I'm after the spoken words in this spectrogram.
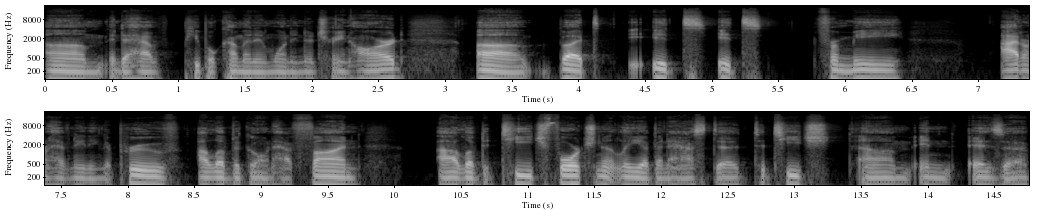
um, and to have people coming in wanting to train hard, uh, but it's it's for me I don't have anything to prove. I love to go and have fun. I love to teach. Fortunately, I've been asked to, to teach um, in as a,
